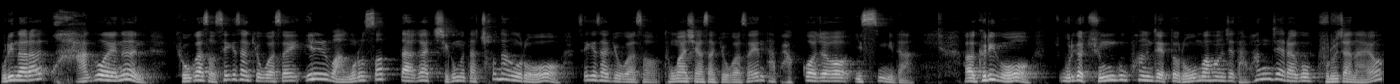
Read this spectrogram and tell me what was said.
우리나라 과거에는 교과서, 세계사 교과서에 일왕으로 썼다가 지금은 다 천황으로 세계사 교과서, 동아시아사 교과서엔 다 바꿔져 있습니다. 아, 그리고 우리가 중국 황제 또 로마 황제 다 황제라고 부르잖아요.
